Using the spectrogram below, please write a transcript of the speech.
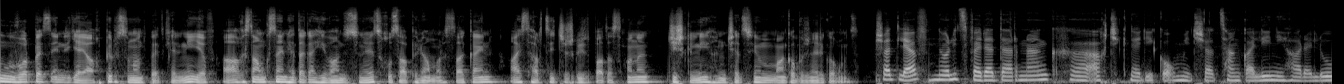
ու որպես էներգիայի աղբյուր սնունդ պետք է լինի եւ աղստամքսային հետագա հիվանդություններից խուսափելու համար, սակայն այս հարցի ճշգրիտ պատասխանը ճիշտ կլինի հնչեցի մանկաբույժների կողմից։ Շատ լավ, նորից վերադառ վերադառնանք աղջիկների կողմից շատ ցանկալի նիհարելու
